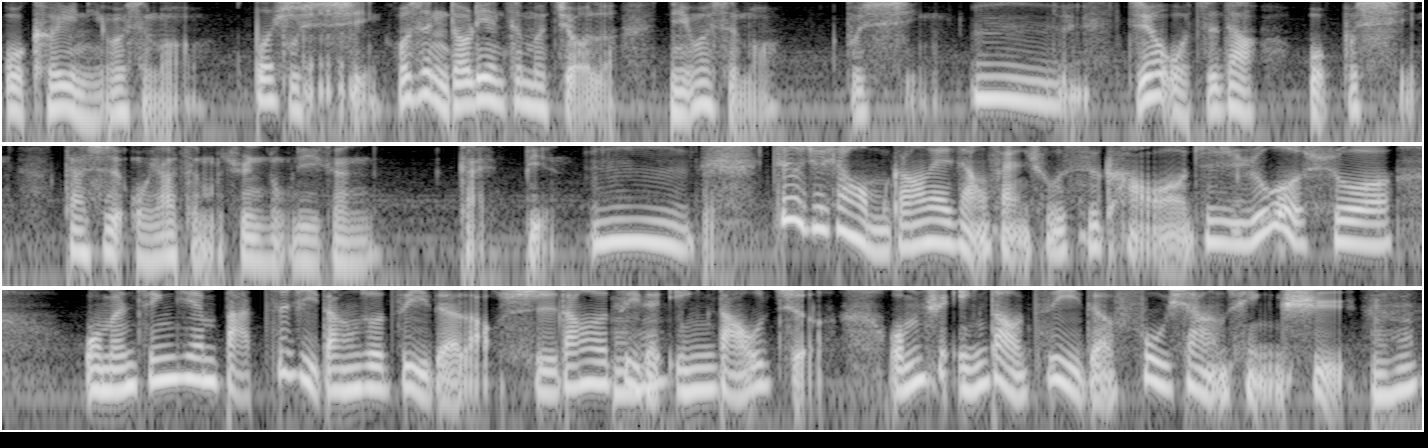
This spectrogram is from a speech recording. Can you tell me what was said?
我可以，你为什么不行？不行，或是你都练这么久了，你为什么不行？嗯，对，只有我知道我不行，但是我要怎么去努力跟改变？嗯，这个就像我们刚刚在讲反刍思考哦，就是如果说。我们今天把自己当做自己的老师，当做自己的引导者，嗯、我们去引导自己的负向情绪，嗯哼，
